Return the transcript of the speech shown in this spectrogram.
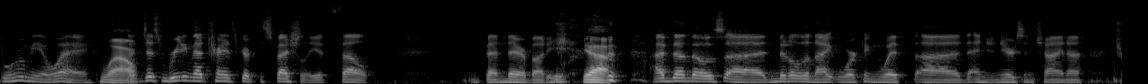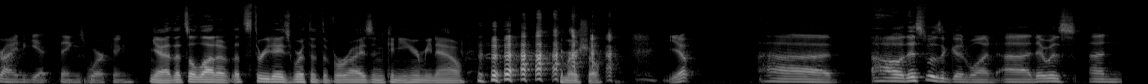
blew me away. Wow. Uh, Just reading that transcript, especially, it felt been there, buddy. Yeah. I've done those uh, middle of the night working with uh, the engineers in China, trying to get things working. Yeah, that's a lot of that's 3 days worth of the Verizon can you hear me now commercial. Yep. Uh, oh, this was a good one. Uh, there was an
